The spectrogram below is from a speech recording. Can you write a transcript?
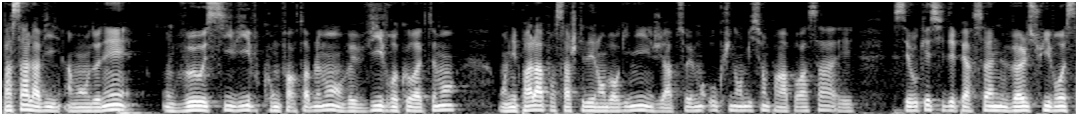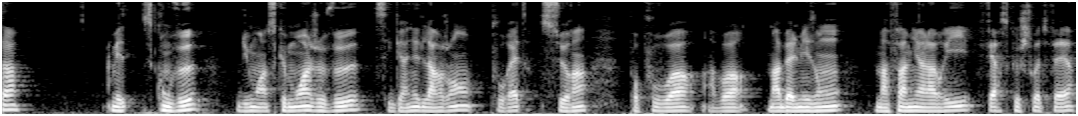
pas ça la vie. À un moment donné, on veut aussi vivre confortablement, on veut vivre correctement. On n'est pas là pour s'acheter des Lamborghini. J'ai absolument aucune ambition par rapport à ça. Et c'est ok si des personnes veulent suivre ça, mais ce qu'on veut, du moins ce que moi je veux, c'est gagner de l'argent pour être serein, pour pouvoir avoir ma belle maison, ma famille à l'abri, faire ce que je souhaite faire,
